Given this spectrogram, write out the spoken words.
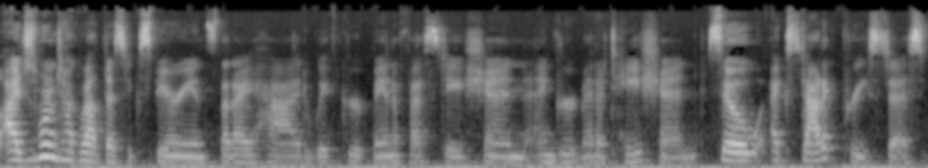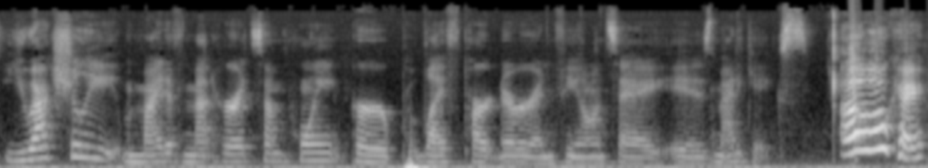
I just want to talk about this experience that I had with group manifestation and group meditation. So, Ecstatic Priestess, you actually might have met her at some point. Her life partner and fiance is Maddie Cakes. Oh, okay.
